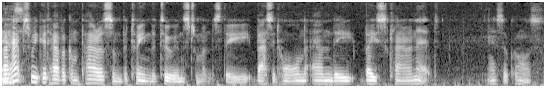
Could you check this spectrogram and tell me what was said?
Perhaps we could have a comparison between the two instruments, the basset horn and the bass clarinet. Yes, of course.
